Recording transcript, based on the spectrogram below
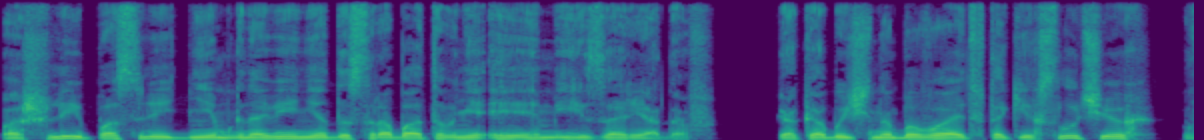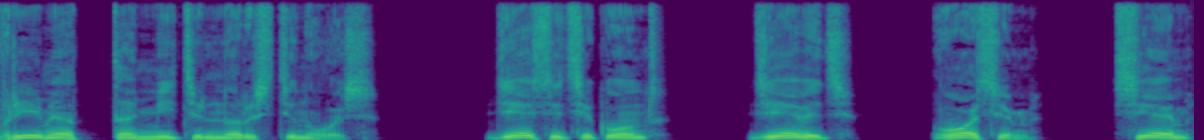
Пошли последние мгновения до срабатывания ЭМИ зарядов. Как обычно бывает в таких случаях, время томительно растянулось. «Десять секунд. Девять. Восемь. Семь»,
